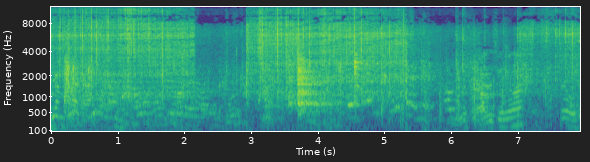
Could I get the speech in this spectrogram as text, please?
你的鞋子行吗？对，我这。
